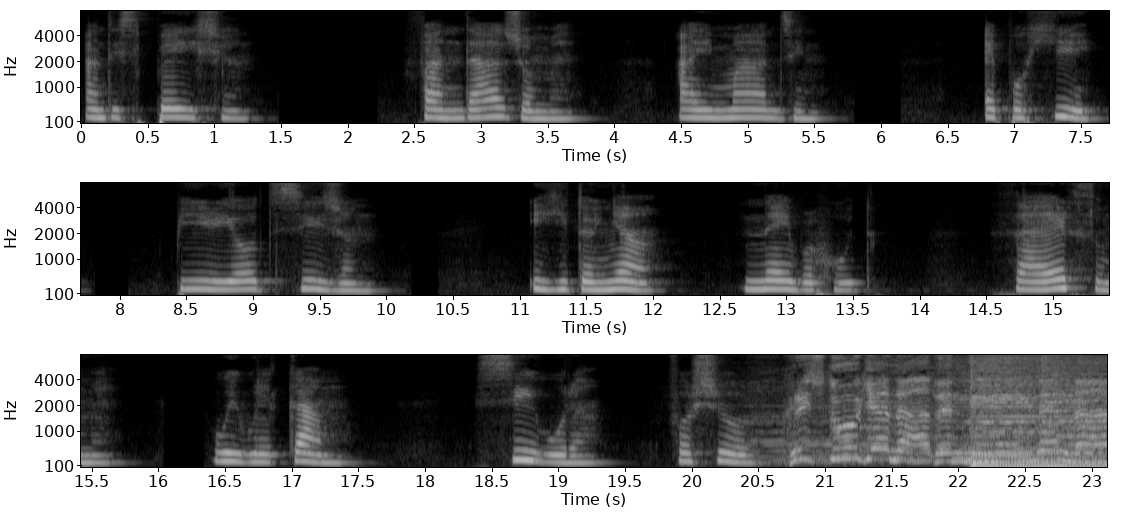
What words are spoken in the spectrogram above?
Anticipation. Φαντάζομαι. I imagine. Εποχή. Period season. Η γειτονιά. Neighborhood. Θα έρθουμε. We will come. Σίγουρα. For sure. Χριστούγεννα δεν είναι ένα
